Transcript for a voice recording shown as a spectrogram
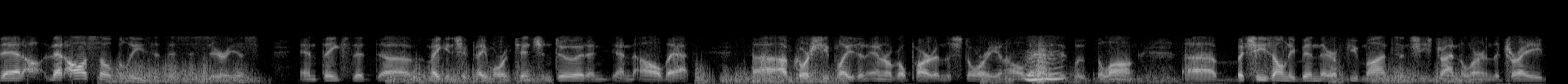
that that also believes that this is serious and thinks that uh, Megan should pay more attention to it and and all that. Uh, of course, she plays an integral part in the story and all that Mhm. as it moves along. Uh, but she's only been there a few months and she's trying to learn the trade.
